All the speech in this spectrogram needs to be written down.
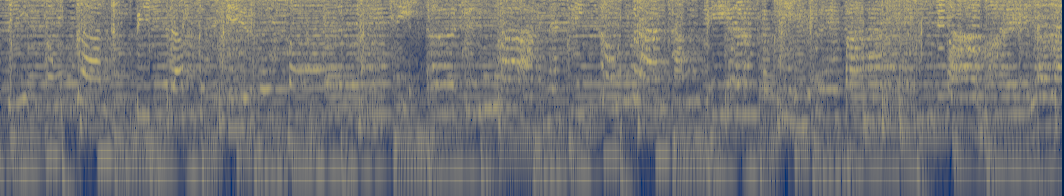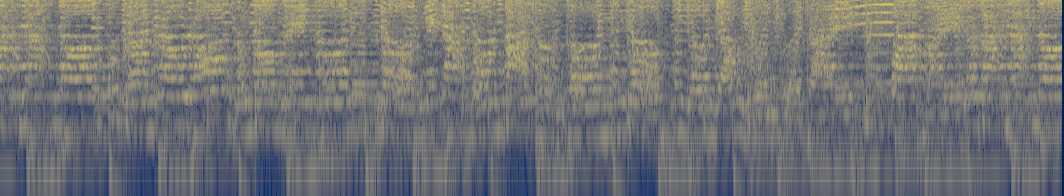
สีสงกรานทั้งปีรำกับพีเรื่อยไปสิเออถึงวานสิสงกรานทั้งปีรำกับพีเรื่อยไปฟ้าใหม่ละละนะน้องสงกรานเราร้องน้นองเพลงทนโยนเนี่ยจาโทนป้าทนทนทั้งโยกทั้งโยนเย้ายวนยั่วใจฟ้าใหม่ละละนะน้อง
